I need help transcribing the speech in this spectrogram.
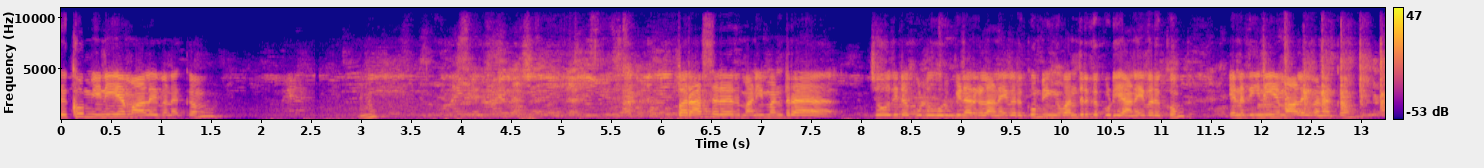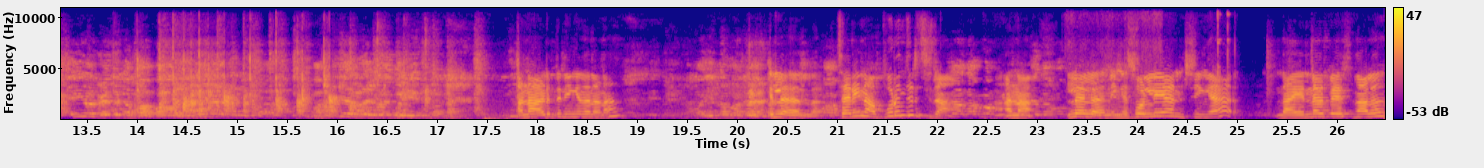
இருக்கும் இனிய மாலை வணக்கம். ம்? பராசரர் மணிமன்ற ஜோதிட குழு உறுப்பினர்கள் அனைவருக்கும் இங்கு வந்திருக்கக்கூடிய அனைவருக்கும் எனது இனிய மாலை வணக்கம். அண்ணா அடுத்து நீங்க தானே இல்ல இல்ல. சரி நான் புரிஞ்சிருச்சுதான். அண்ணா இல்ல இல்ல நீங்க சொல்லியே அனுப்பிச்சீங்க. நான் என்ன பேசினாலும்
